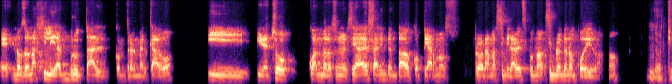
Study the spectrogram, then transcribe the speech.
Eh, nos da una agilidad brutal contra el mercado y, de hecho, cuando las universidades han intentado copiarnos programas similares, pues no, simplemente no han podido, ¿no? Ok.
